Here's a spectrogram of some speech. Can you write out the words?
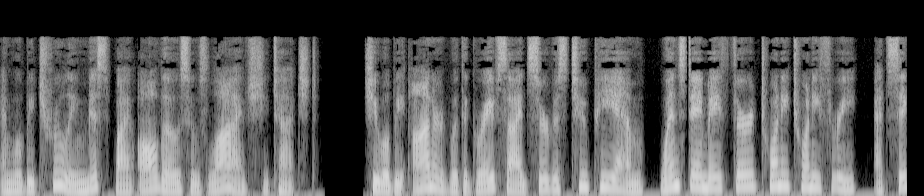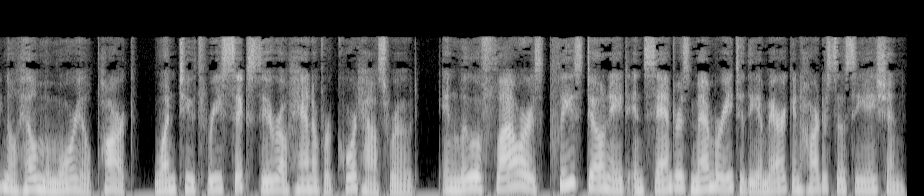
and will be truly missed by all those whose lives she touched. She will be honored with a graveside service 2 p.m., Wednesday, May 3, 2023, at Signal Hill Memorial Park, 12360 Hanover Courthouse Road. In lieu of flowers, please donate in Sandra's memory to the American Heart Association.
